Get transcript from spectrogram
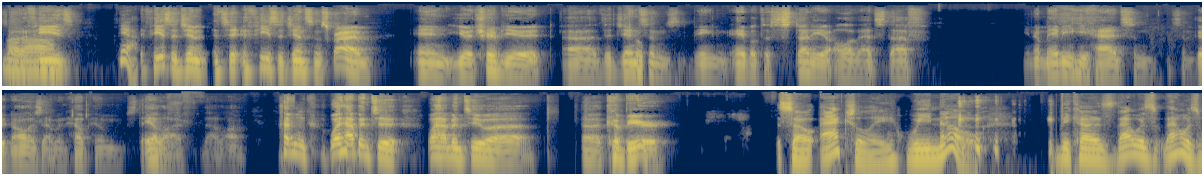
So But, if uh, he's yeah. if he's a gen if he's a Gensym scribe and you attribute uh the Gensyms being able to study all of that stuff, you know, maybe he had some some good knowledge that would help him stay alive that long. I mean, what happened to what happened to uh uh Kabir? So actually, we know because that was that was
